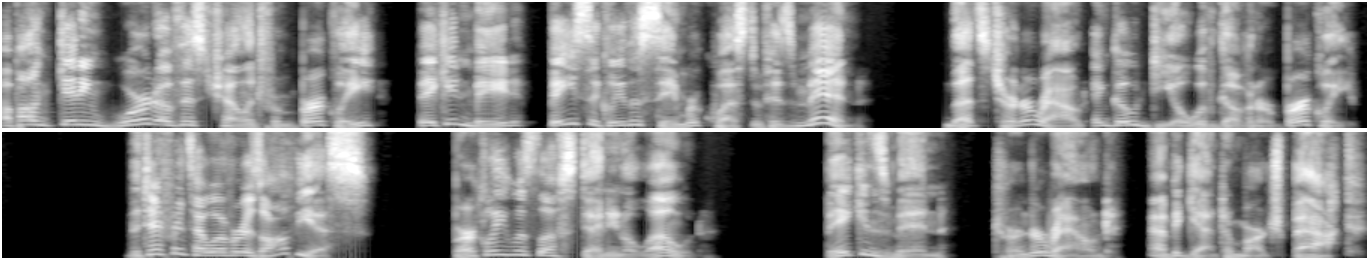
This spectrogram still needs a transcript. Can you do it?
Upon getting word of this challenge from Berkeley, Bacon made basically the same request of his men. Let's turn around and go deal with Governor Berkeley. The difference, however, is obvious. Berkeley was left standing alone. Bacon's men turned around and began to march back.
